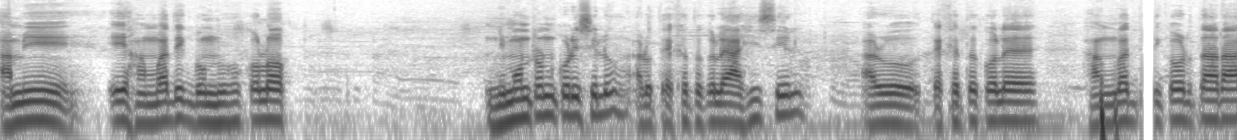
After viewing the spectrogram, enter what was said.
আমি এই সাংবাদিক বন্ধুসকলক নিমন্ত্ৰণ কৰিছিলোঁ আৰু তেখেতসকলে আহিছিল আৰু তেখেতসকলে সাংবাদিকৰ দ্বাৰা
